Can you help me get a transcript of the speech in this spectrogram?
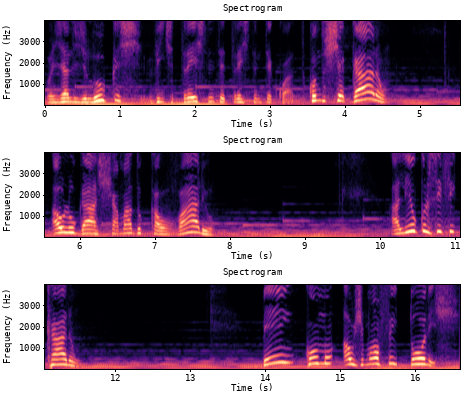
Evangelho de Lucas 23, 33 e 34. Quando chegaram ao lugar chamado Calvário, ali o crucificaram, bem como aos malfeitores,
